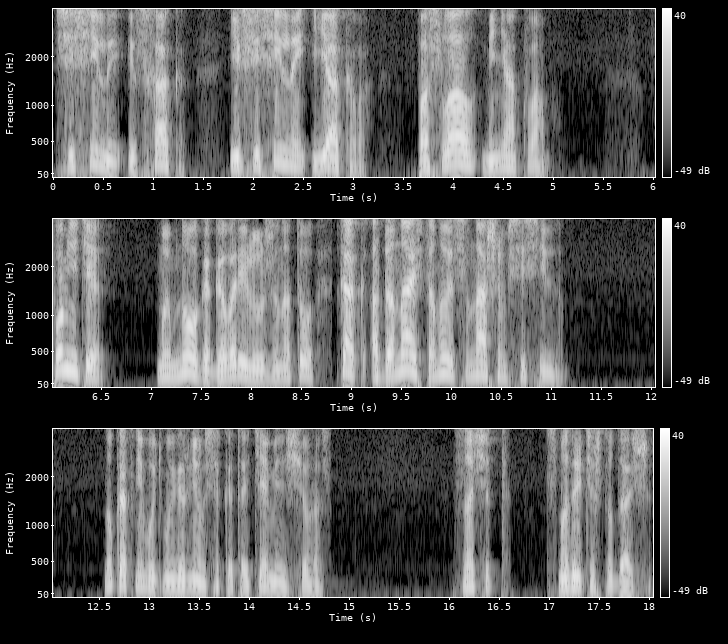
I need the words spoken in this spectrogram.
всесильный Ицхака и всесильный Якова, послал меня к вам. Помните, мы много говорили уже на то, как Адонай становится нашим всесильным. Ну, как-нибудь мы вернемся к этой теме еще раз. Значит, смотрите, что дальше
